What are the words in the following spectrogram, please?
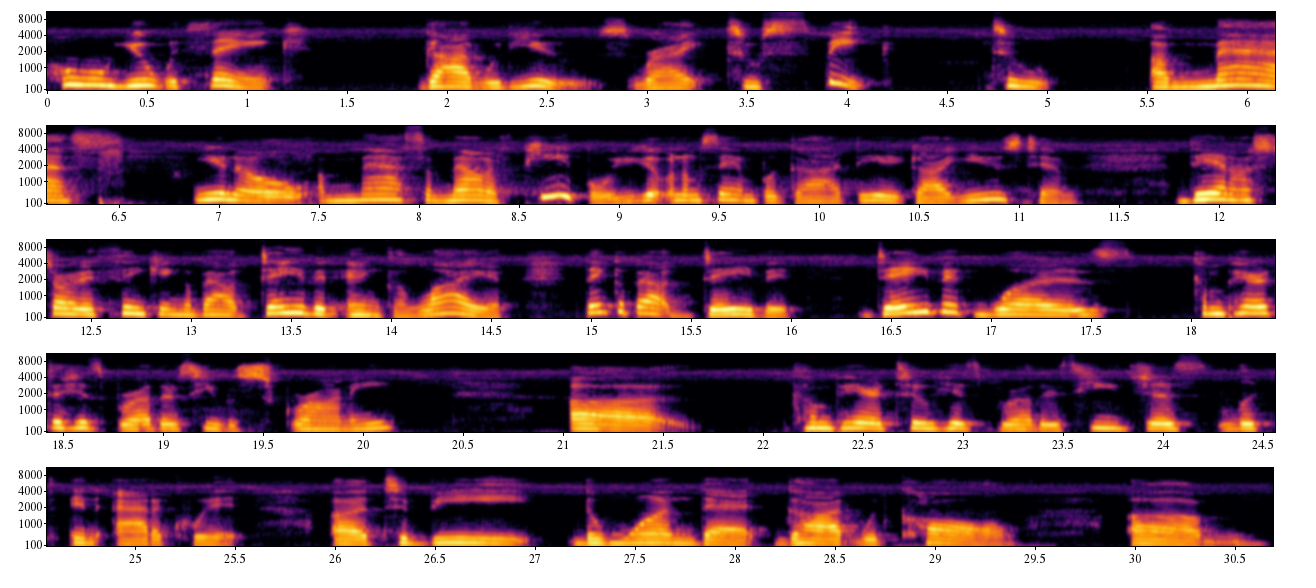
who you would think God would use, right? To speak to a mass, you know, a mass amount of people. You get what I'm saying? But God did, God used him. Then I started thinking about David and Goliath. Think about David. David was, compared to his brothers, he was scrawny. Uh, compared to his brothers, he just looked inadequate uh, to be the one that God would call um,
